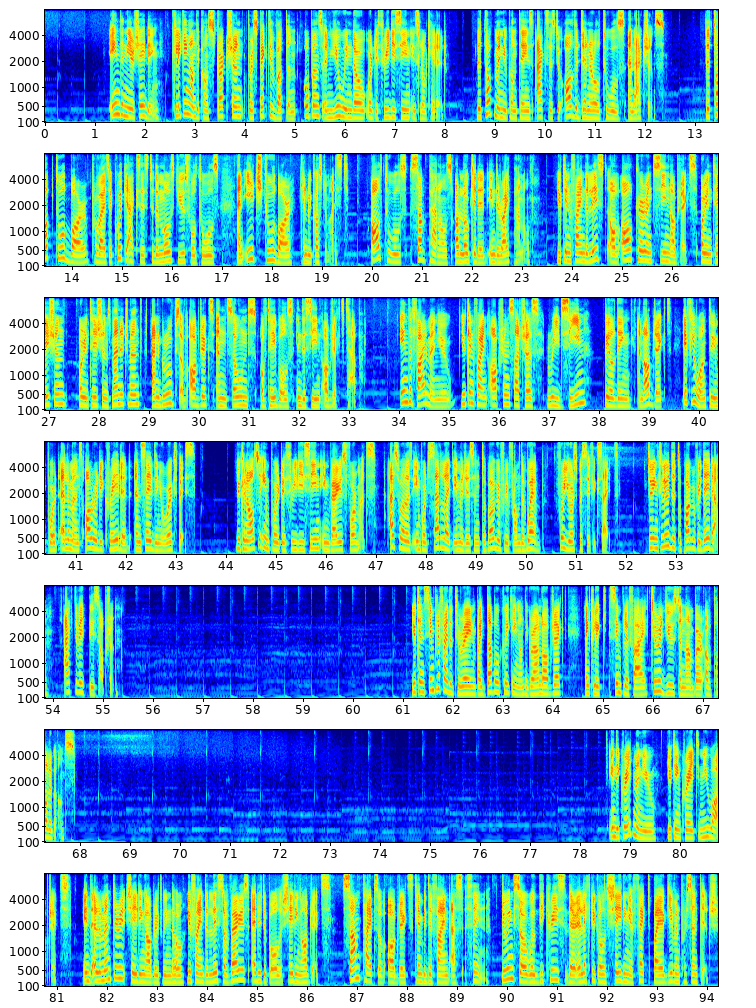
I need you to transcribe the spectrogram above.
In the near shading, clicking on the Construction Perspective button opens a new window where the 3D scene is located. The top menu contains access to all the general tools and actions. The top toolbar provides a quick access to the most useful tools, and each toolbar can be customized. All tools subpanels are located in the right panel. You can find a list of all current scene objects, orientation, orientations management, and groups of objects and zones of tables in the Scene Object tab. In the File menu, you can find options such as Read Scene, Building, and Object, if you want to import elements already created and saved in your workspace. You can also import a 3D scene in various formats, as well as import satellite images and topography from the web for your specific site. To include the topography data, activate this option. You can simplify the terrain by double-clicking on the ground object and click Simplify to reduce the number of polygons. In the Create menu, you can create new objects. In the Elementary Shading Object window, you find a list of various editable shading objects. Some types of objects can be defined as thin. Doing so will decrease their electrical shading effect by a given percentage.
